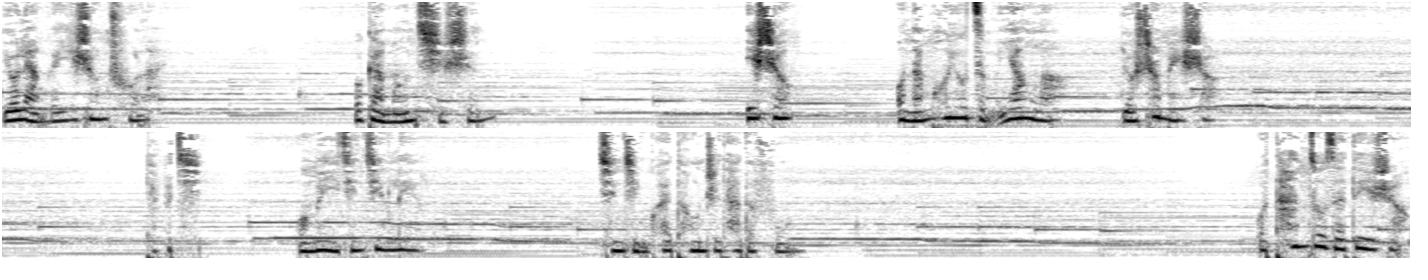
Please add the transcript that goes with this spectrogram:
有两个医生出来，我赶忙起身。医生，我男朋友怎么样了？有事儿没事儿？对不起，我们已经尽力了，请尽快通知他的父母。我瘫坐在地上，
